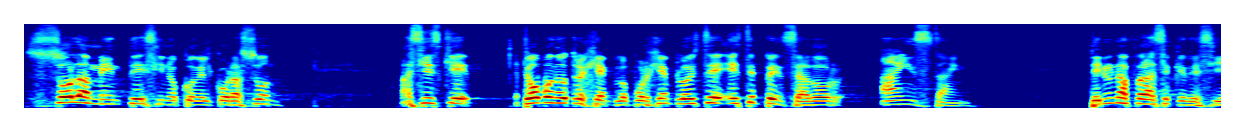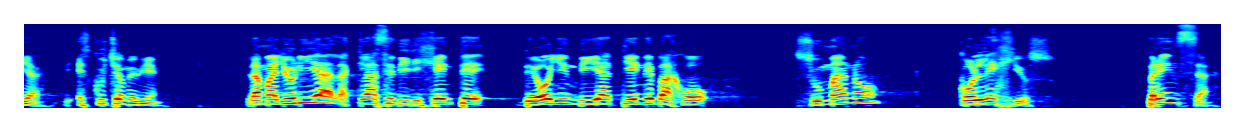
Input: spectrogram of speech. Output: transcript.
solamente, sino con el corazón. Así es que, te voy a poner otro ejemplo. Por ejemplo, este, este pensador, Einstein, tenía una frase que decía, escúchame bien, la mayoría, la clase dirigente de hoy en día tiene bajo su mano colegios, prensa,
